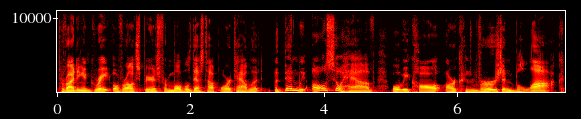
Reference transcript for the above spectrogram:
providing a great overall experience for mobile, desktop, or tablet. But then we also have what we call our conversion block.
